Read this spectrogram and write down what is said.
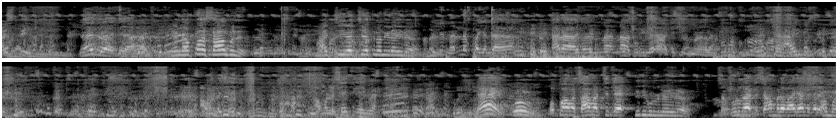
சட்டி நேற்று எங்க அப்பா சாம்பல். அச்சி அச்சி எத்தனை பையன் நல்ல பையன்டா. யாரா என்ன சொல்லல? அடிச்சுருந்தாங்களா அவன்ல சேர்த்து அவன்ல சேர்த்துக்க ஒப்பாவை சாவடிச்சுட்டேன். திதி கொடுக்கணும் சுடுகாட்டு சாம்பலை வாரியாந்துக்கிறேன் ஆமா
